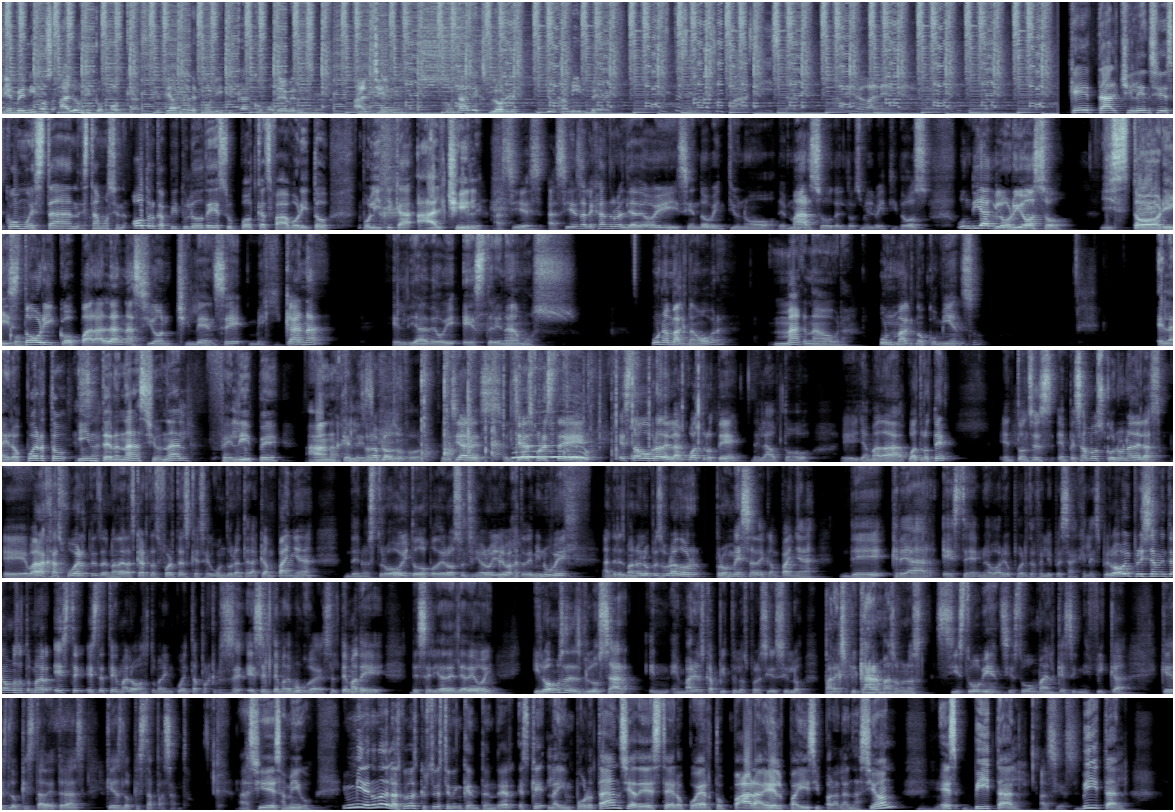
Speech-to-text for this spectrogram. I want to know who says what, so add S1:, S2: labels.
S1: Bienvenidos al único podcast que te habla de política como debe de ser. Al Chile, con Alex Flores y Yohamid Berg.
S2: Este señor es un fascista. A mí me vale
S3: ¿Qué tal, chilenses? ¿Cómo están? Estamos en otro capítulo de su podcast favorito, Política al Chile.
S4: Así es, así es Alejandro, el día de hoy siendo 21 de marzo del 2022, un día glorioso,
S3: Histórico.
S4: histórico para la nación chilense mexicana. El día de hoy estrenamos una magna obra,
S3: Magna obra.
S4: un magno comienzo.
S3: El Aeropuerto
S4: Exacto.
S3: Internacional Felipe Ángeles.
S4: Ángeles, un aplauso por favor. Felicidades, felicidades por este, esta obra de la 4T, de la auto eh, llamada 4T. Entonces empezamos con una de las eh, barajas fuertes, de una de las cartas fuertes que según durante la campaña de nuestro hoy todopoderoso, el señor Oye, bájate de mi nube, Andrés Manuel López Obrador, promesa de campaña de crear este nuevo aeropuerto Felipe Ángeles. Pero hoy precisamente vamos a tomar este, este tema, lo vamos a tomar en cuenta porque pues, es, es el tema de Buga, es el tema de, de seriedad del día de hoy y lo vamos a desglosar en, en varios capítulos, por así decirlo, para explicar más o menos si estuvo bien, si estuvo mal, qué significa, qué es lo que está detrás, qué es lo que está pasando.
S3: Así es, amigo. Y miren, una de las cosas que ustedes tienen que entender es que la importancia de este aeropuerto para el país y para la nación es vital.
S4: Así es.
S3: Vital.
